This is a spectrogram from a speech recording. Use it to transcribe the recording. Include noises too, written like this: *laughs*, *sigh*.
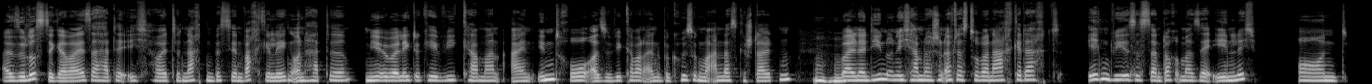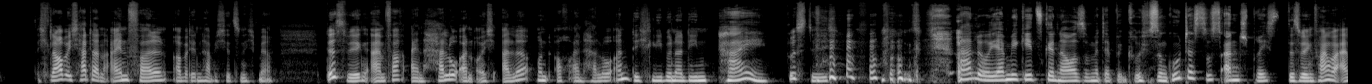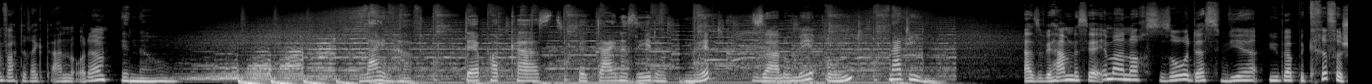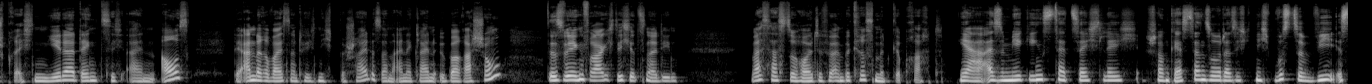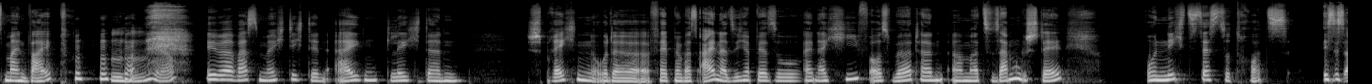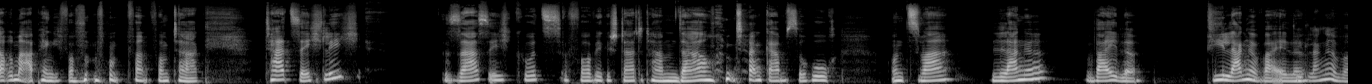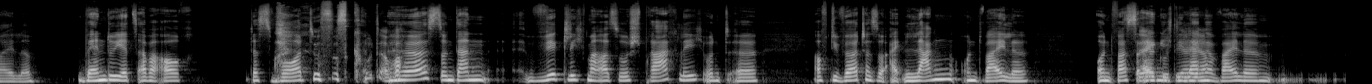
Also lustigerweise hatte ich heute Nacht ein bisschen wach gelegen und hatte mir überlegt, okay, wie kann man ein Intro, also wie kann man eine Begrüßung mal anders gestalten? Mhm. Weil Nadine und ich haben da schon öfters drüber nachgedacht. Irgendwie ist es dann doch immer sehr ähnlich. Und ich glaube, ich hatte einen Einfall, aber den habe ich jetzt nicht mehr. Deswegen einfach ein Hallo an euch alle und auch ein Hallo an dich, liebe Nadine. Hi. Grüß dich. *laughs* Hallo, ja, mir geht's genauso mit der Begrüßung. Gut, dass du es ansprichst. Deswegen fangen wir einfach direkt an, oder? Genau. Leinhaft, der Podcast für deine Seele mit Salome und Nadine. Also wir haben das ja immer noch so, dass wir über Begriffe sprechen. Jeder denkt sich einen aus. Der andere weiß natürlich nicht Bescheid. Das ist dann eine kleine Überraschung. Deswegen frage ich dich jetzt, Nadine. Was hast du heute für einen Begriff mitgebracht? Ja, also mir ging es tatsächlich schon gestern so, dass ich nicht wusste, wie ist mein Vibe? Mhm, ja. *laughs* Über was möchte ich denn eigentlich dann sprechen oder fällt mir was ein? Also ich habe ja so ein Archiv aus Wörtern äh, mal zusammengestellt und nichtsdestotrotz ist es auch immer abhängig vom, *laughs* vom, vom Tag. Tatsächlich saß ich kurz bevor wir gestartet haben da *laughs* und dann kam es so hoch. Und zwar Langeweile. Die Langeweile. Die Langeweile. Wenn du jetzt aber auch das *laughs* Wort das ist gut, aber hörst und dann wirklich mal so sprachlich und äh, auf die Wörter so ein, lang und Weile. Und was Sehr eigentlich gut, die ja, Langeweile ja.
